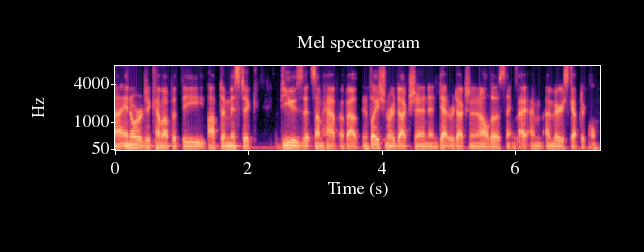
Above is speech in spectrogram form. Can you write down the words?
uh, in order to come up with the optimistic views that some have about inflation reduction and debt reduction and all those things. I, I'm I'm very skeptical.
